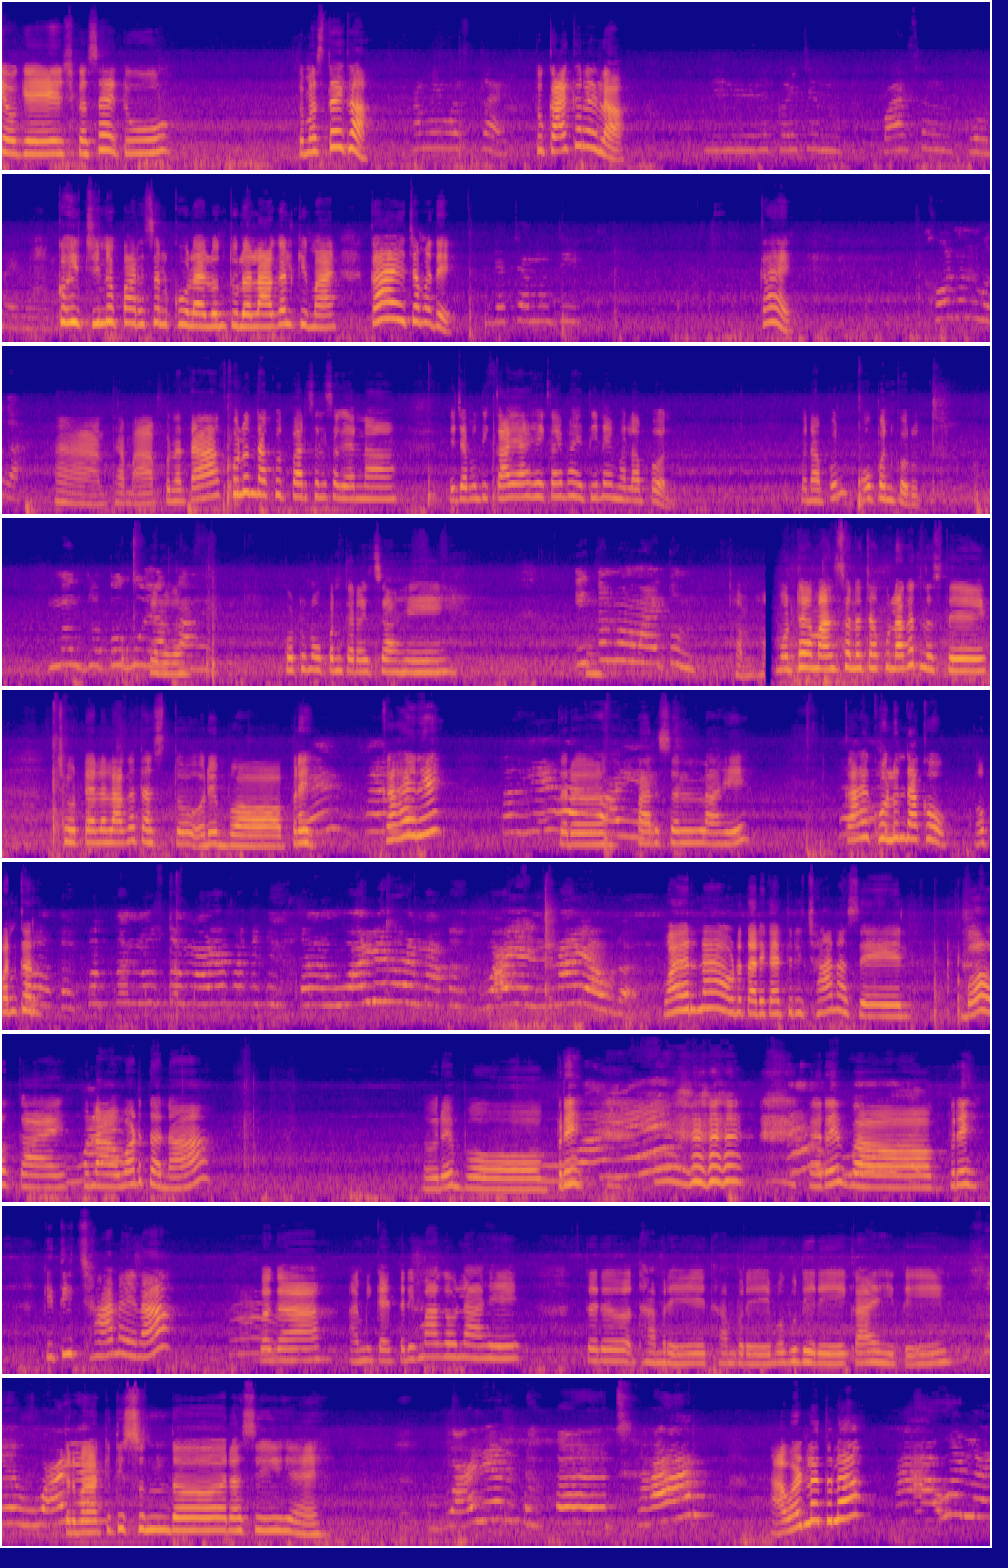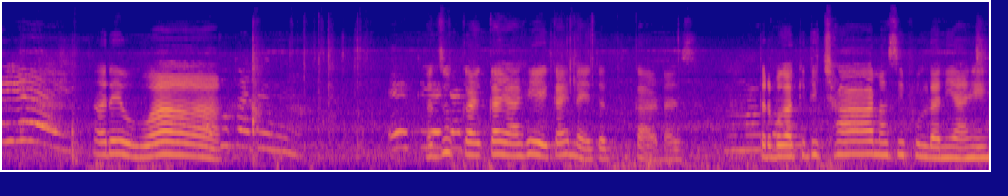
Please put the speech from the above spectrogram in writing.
योगेश कसा आहे तू? तू मस्त आहे का? आम्ही मस्त आहे. तू काय करायला? मी काहीचे पार्सल खोलायला. तुला लागल की माय? काय याच्यामध्ये? काय? हां थांबा. आपण आता खोलून दाखवत पार्सल सगळ्यांना. त्याच्यामध्ये काय आहे काय माहिती नाही मला पण. पण आपण ओपन करूत. हे बघा. कुठून ओपन करायचं आहे? थांब. मोठ्या माणसाला चाकू लागत नसते. छोट्याला लागत असतो. अरे बापरे. काय रे? तर पार्सल आहे. काय खोलून दाखव. ओपन कर. वायर नाही आवडत. अरे काहीतरी छान असेल. बघ काय तुला आवडतं ना? अरे बापरे. अरे बापरे. किती छान आहे ना? बघा आम्ही काहीतरी मागवलं आहे. तर थांब रे थांब रे बघू दे रे काय आहे ते. तर बघा किती सुंदर अशी हे आहे. आवडलं तुला. अरे वा. अजून काय काय आहे? काय नाही त्यात कार्डास तर बघा किती छान अशी फुलदाणी आहे.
